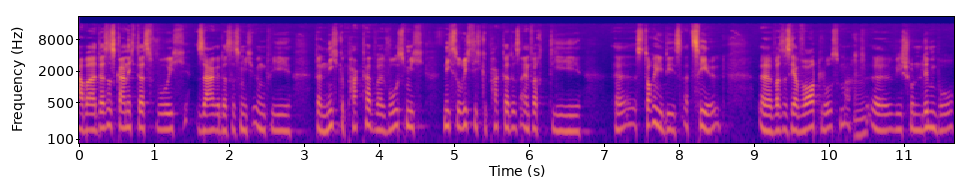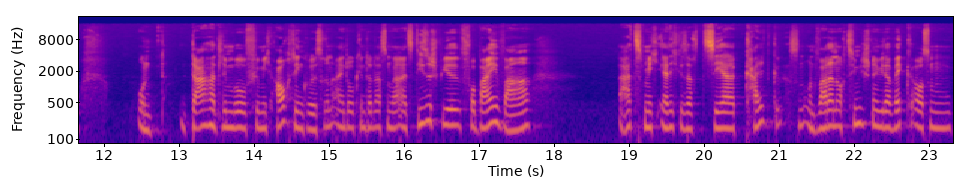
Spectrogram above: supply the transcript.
aber das ist gar nicht das, wo ich sage, dass es mich irgendwie dann nicht gepackt hat, weil wo es mich nicht so richtig gepackt hat, ist einfach die äh, Story, die es erzählt, äh, was es ja wortlos macht, Mhm. äh, wie schon Limbo. Und da hat Limbo für mich auch den größeren Eindruck hinterlassen, weil als dieses Spiel vorbei war, hat es mich ehrlich gesagt sehr kalt gelassen und war dann auch ziemlich schnell wieder weg aus dem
